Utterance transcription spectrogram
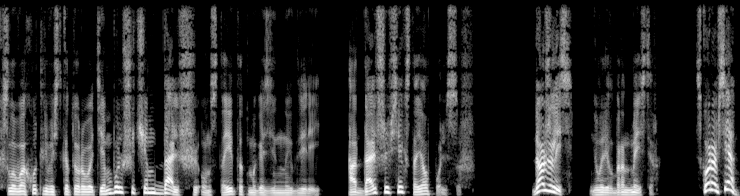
словоохотливость которого тем больше, чем дальше он стоит от магазинных дверей. А дальше всех стоял Полисов. — Дожились, — говорил брандмейстер. — Скоро все,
